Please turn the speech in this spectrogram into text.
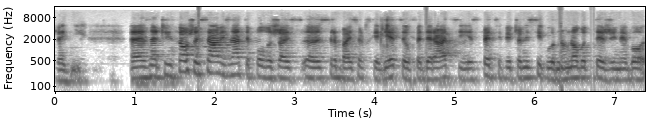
srednjih. Znači, kao što i sami znate, položaj Srba i srpske djece u federaciji je specifičan i sigurno mnogo teži nego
